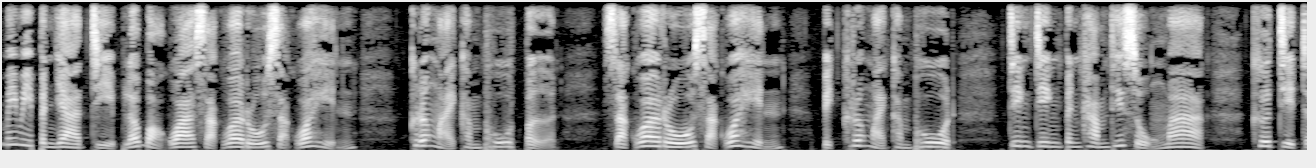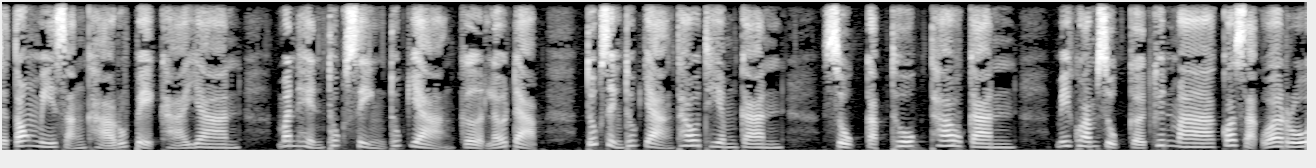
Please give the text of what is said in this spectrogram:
ไม่มีปัญญาจีบแล้วบอกว่าสักว่ารู้สักว่าเห็น เครื่องหมายคำพูดเปิด สักว่ารู้สักว่าเห็น ปิดเครื่องหมายคำพูด จริง ๆ เป็นคำที่สูงมาก คือจิตจะต้องมีสังขารุเปกขายาน มันเห็นทุกสิ่งทุกอย่างเกิดแล้วดับ ทุกสิ่งทุกอย่างเท่าเทียมกัน สุขกับทุกข์เท่ากัน มีความสุขเกิดขึ้นมาก็สักว่ารู้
